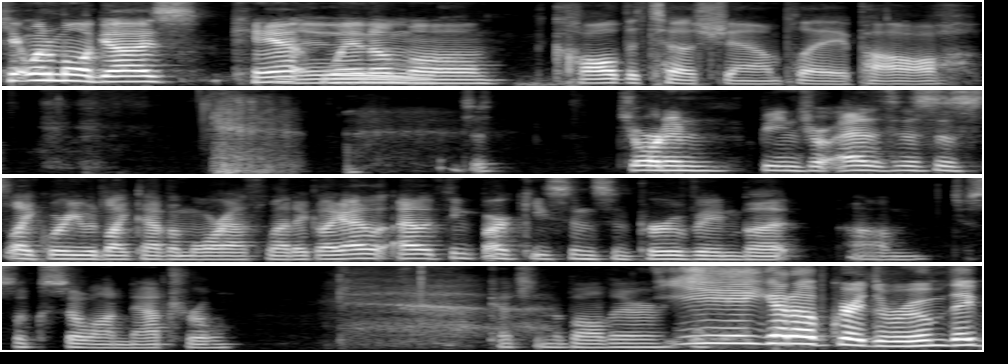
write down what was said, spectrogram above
Can't win them all, guys. Can't no. win them all. Call the touchdown play, Paul. Just Jordan being Jordan. This is like where you would like to have a more athletic. Like I, I think Marqueson's improving, but um, just looks so unnatural catching the ball there. Yeah, you got to upgrade the room. They,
